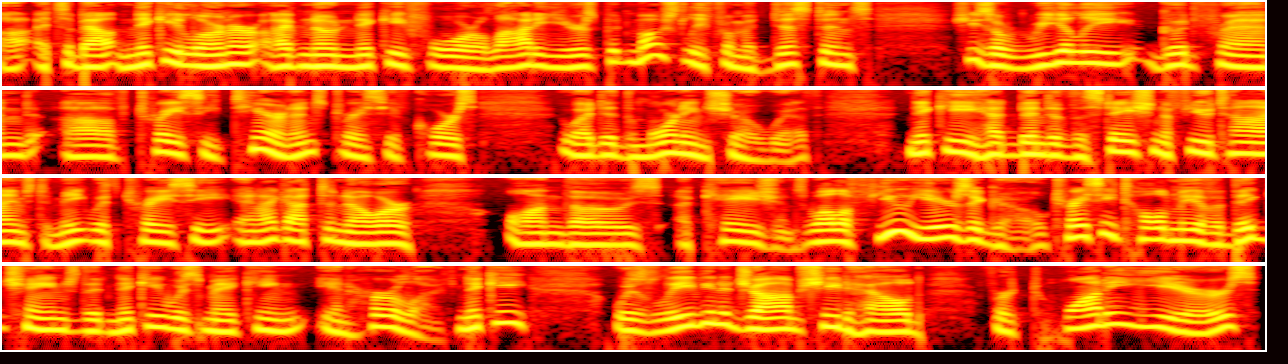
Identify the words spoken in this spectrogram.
Uh, it's about Nikki Lerner. I've known Nikki for a lot of years, but mostly from a distance. She's a really good friend of Tracy Tiernan's. Tracy, of course, who I did the morning show with. Nikki had been to the station a few times to meet with Tracy, and I got to know her on those occasions. Well, a few years ago, Tracy told me of a big change that Nikki was making in her life. Nikki was leaving a job she'd held for 20 years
